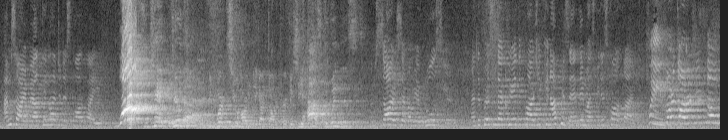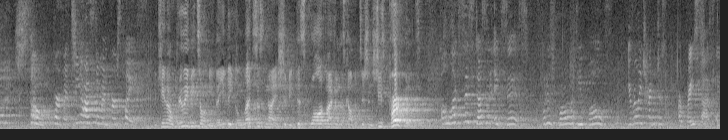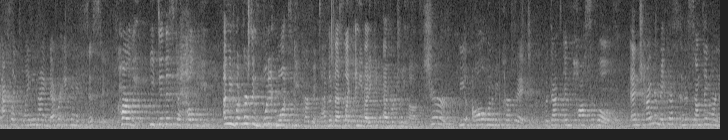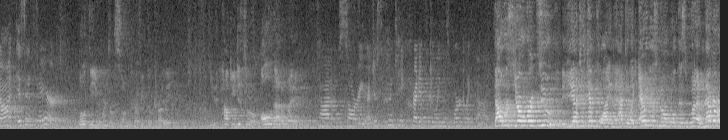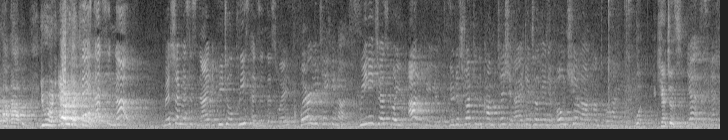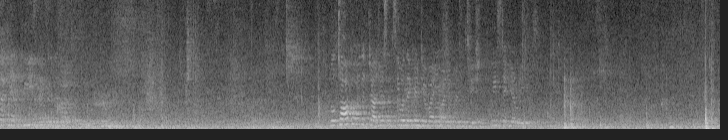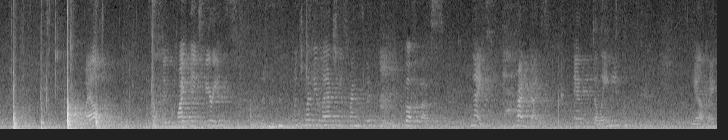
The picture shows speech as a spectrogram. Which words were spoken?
I'm sorry, but I think I'll have to disqualify you. What? You can't do that. You've worked too hard to make our daughter perfect. She has to win this. I'm sorry, sir, but we have rules here. And the person that created the project cannot present, they must be disqualified. Please, our daughter, she's so, she's so perfect. She has to win first place. You cannot really be telling me that you think Alexis Knight should be disqualified from this competition. She's perfect. Alexis doesn't exist. What is wrong with you both? You really tried to just erase us and act like Delaney and I never even existed. Carly, we did this to help you. I mean, what person wouldn't want to be perfect, to have the best life anybody could ever dream of? Sure, we all want to be perfect, but that's impossible. And trying to make us into something we're not isn't fair. Both of you weren't so imperfect though, Carly. How can you just throw all that away? Dad, I'm sorry. I just couldn't take credit for Delaney's work like that. Was your work too. If you had just kept quiet and acted like everything was normal, this would have never have happened. You ruined everything Okay, that's enough! Mr. and Mrs. Knight, if you two will please exit this way. Where are you taking us? We need to escort you out of here. You're disrupting the competition, and I can tell you're in your own children are uncomfortable having. What? You can't just. Yes, yes, I can. Please exit this way. We'll talk over the judges and see what they can do about you and your presentation. Please stay here, ladies. Well, it's been quite the experience. Which one of you would I actually be friends with? Both of us. Nice. Proud of you guys. And Delaney? Yeah, okay.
